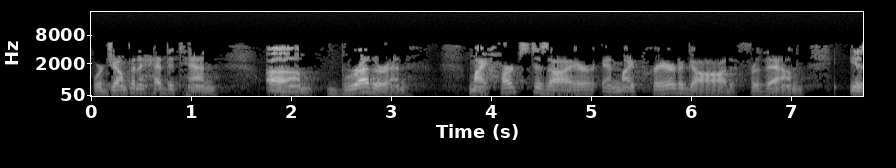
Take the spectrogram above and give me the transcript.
We're jumping ahead to 10. Um, Brethren, my heart's desire and my prayer to God for them is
